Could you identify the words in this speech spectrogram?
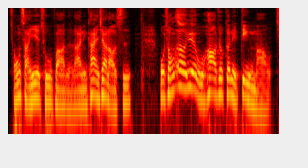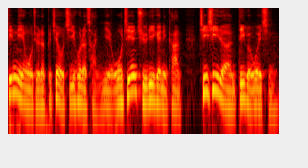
从产业出发的，来你看一下老师，我从二月五号就跟你定锚，今年我觉得比较有机会的产业，我今天举例给你看，机器人、低轨卫星，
